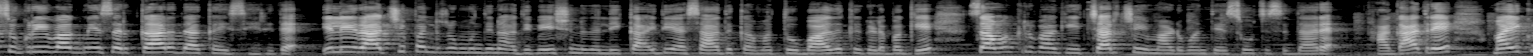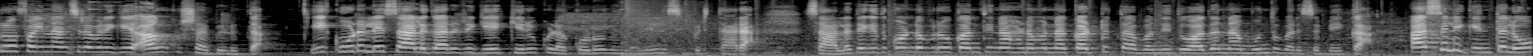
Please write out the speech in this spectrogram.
ಸುಗ್ರೀವಾಜ್ಞೆ ಸರ್ಕಾರದ ಕೈ ಸೇರಿದೆ. ಇಲ್ಲಿ ರಾಜ್ಯಪಾಲರು ಮುಂದಿನ ಅಧಿವೇಶನದಲ್ಲಿ ಕಾಯ್ದೆಯ ಸಾಧಕ ಮತ್ತು ಬಾಧಕಗಳ ಬಗ್ಗೆ ಸಮಗ್ರವಾಗಿ ಚರ್ಚೆ ಮಾಡುವಂತೆ ಸೂಚಿಸಿದ್ದಾರೆ. ಹಾಗಾದರೆ ಮೈಕ್ರೋ ಫೈನಾನ್ಸ್ ರವರಿಗೆ ಅಂಕುಶ ಬೀಳುತ್ತಾ? ಈ ಕೂಡಲೇ ಸಾಲಗಾರರಿಗೆ ಕಿರುಕುಳ ಕೊಡುವುದನ್ನು ನಿಲ್ಲಿಸಿಬಿಡ್ತಾರ? ಸಾಲ ತೆಗೆದುಕೊಂಡವರು ಕಂತಿನ ಹಣವನ್ನ ಕಟ್ಟುತ್ತಾ ಬಂದಿದ್ದು ಅದನ್ನ ಮುಂದುವರಿಸಬೇಕಾ? ಅಸಲಿಗಿಂತಲೂ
